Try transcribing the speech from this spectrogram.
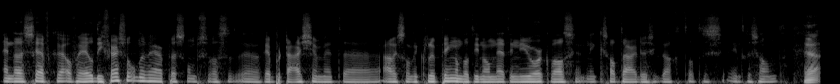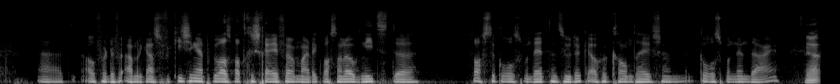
en daar schreef ik over heel diverse onderwerpen. Soms was het een reportage met eh, Alexander Klupping, omdat hij dan net in New York was en ik zat daar, dus ik dacht dat is interessant. Ja. Eh, over de Amerikaanse verkiezingen heb ik wel eens wat geschreven, maar ik was dan ook niet de vaste correspondent natuurlijk. Elke krant heeft zijn correspondent daar. ja.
